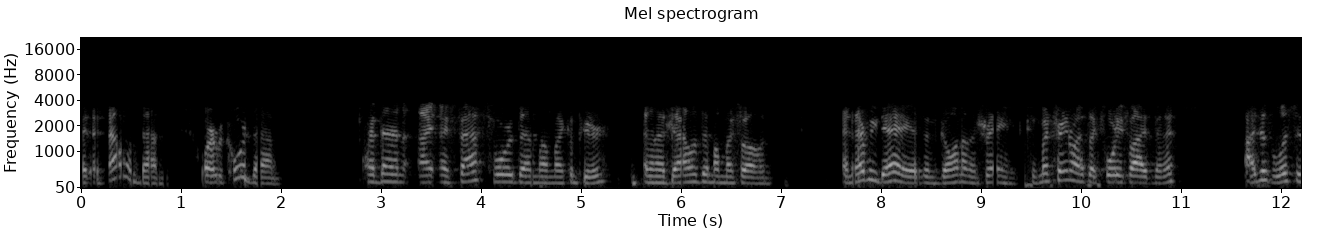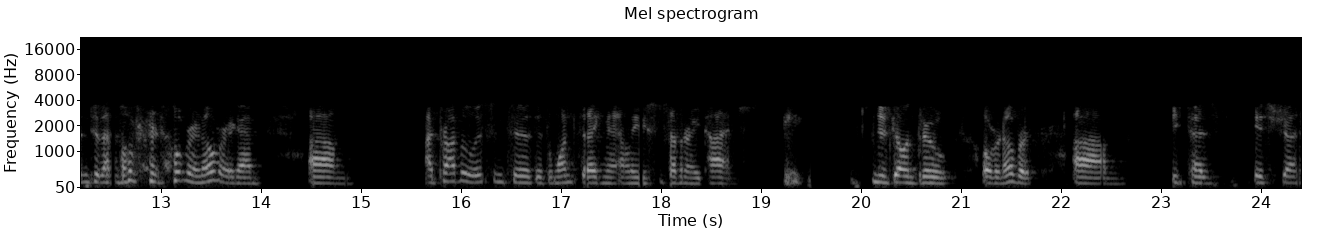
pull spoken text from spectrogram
I, I download them or I record them, and then I, I fast forward them on my computer, and then I download them on my phone. And every day, as I'm going on the train, because my train ride's like 45 minutes, I just listen to them over and over and over again. Um, I probably listen to this one segment at least seven or eight times, just going through over and over, um, because it's just,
